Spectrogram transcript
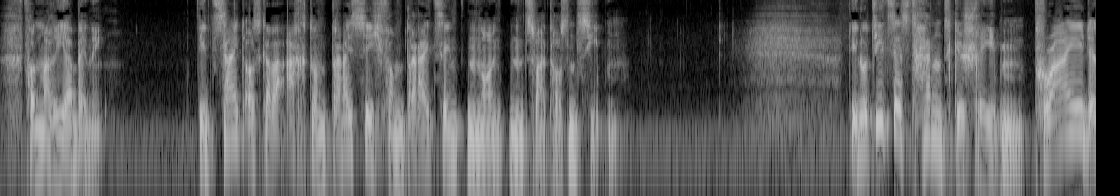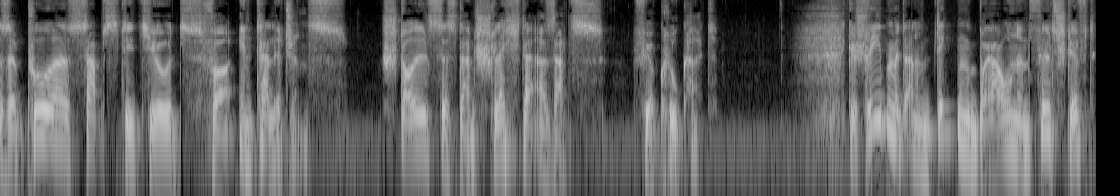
Von Maria Benning. Die Zeitausgabe 38 vom 13.09.2007. Die Notiz ist handgeschrieben. Pride is a poor substitute for intelligence. Stolz ist ein schlechter Ersatz für Klugheit. Geschrieben mit einem dicken braunen Filzstift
